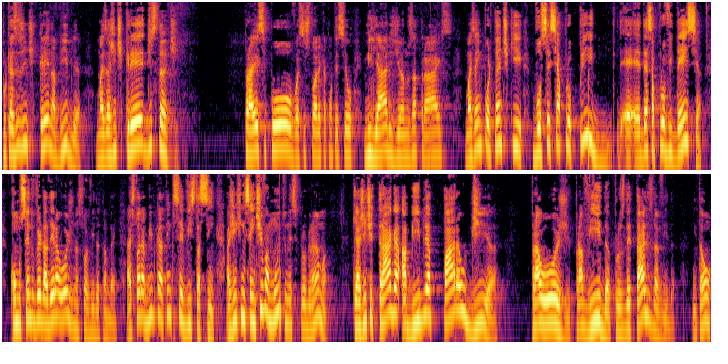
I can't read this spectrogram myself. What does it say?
Porque às vezes a gente crê na Bíblia, mas a gente crê distante para esse povo, essa história que aconteceu milhares de anos atrás. Mas é importante que você se aproprie é, é, dessa providência como sendo verdadeira hoje na sua vida também. A história bíblica tem que ser vista assim. A gente incentiva muito nesse programa que a gente traga a Bíblia para o dia, para hoje, para a vida, para os detalhes da vida. Então,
